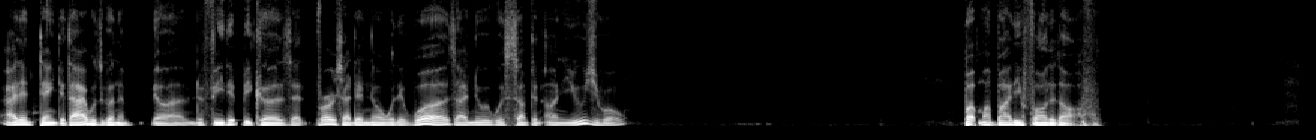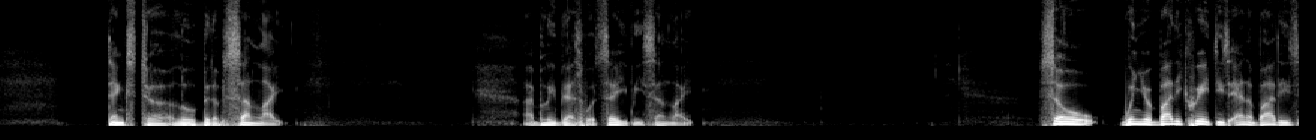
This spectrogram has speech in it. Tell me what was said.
I didn't think that I was going to uh, defeat it because at first I didn't know what it was. I knew it was something unusual. But my body fought it off. Thanks to a little bit of sunlight. I believe that's what saved me sunlight. So, when your body creates these antibodies,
